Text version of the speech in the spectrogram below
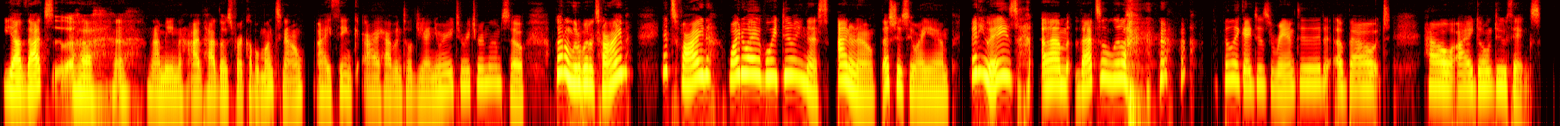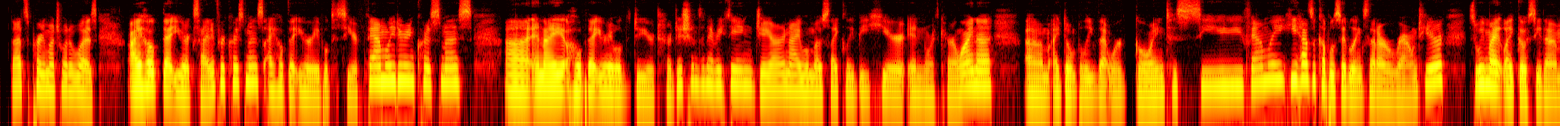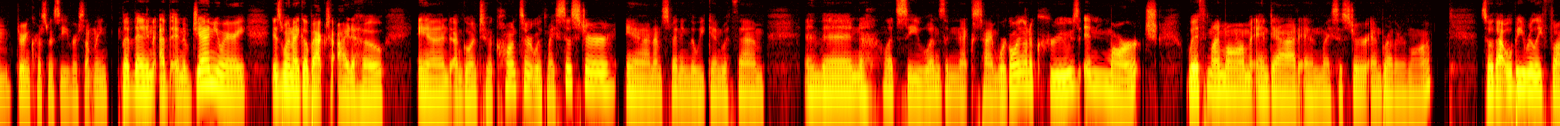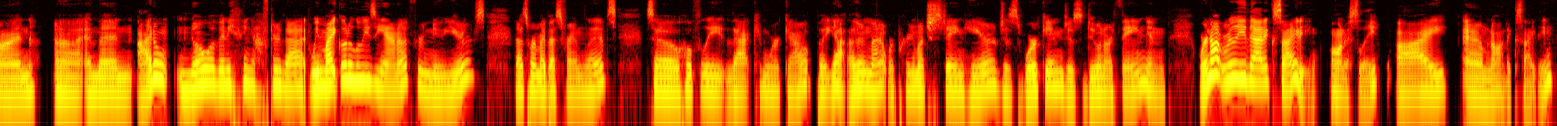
yeah, that's. Uh, I mean, I've had those for a couple months now. I think I have until January to return them, so I've got a little bit of time. It's fine. Why do I avoid doing this? I don't know. That's just who I am. Anyways, um, that's a little. I feel like I just ranted about how I don't do things. That's pretty much what it was. I hope that you're excited for Christmas. I hope that you're able to see your family during Christmas. Uh, and I hope that you're able to do your traditions and everything. JR and I will most likely be here in North Carolina. Um, I don't believe that we're going to see family. He has a couple siblings that are around here, so we might like go see them during Christmas Eve or something. But then at the end of January is when I go back to Idaho and I'm going to a concert with my sister and I'm spending the weekend with them. And then let's see, when's the next time? We're going on a cruise in March with my mom and dad and my sister and brother in law. So that will be really fun. Uh, and then I don't know of anything after that. We might go to Louisiana for New Year's. That's where my best friend lives. So hopefully that can work out. But yeah, other than that, we're pretty much staying here, just working, just doing our thing. And we're not really that exciting, honestly. I am not exciting.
